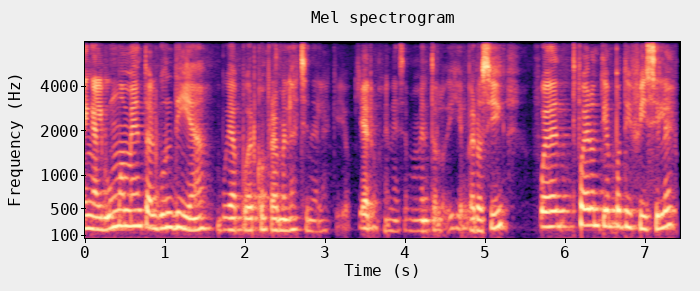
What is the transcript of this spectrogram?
en algún momento, algún día, voy a poder comprarme las chinelas que yo quiero. En ese momento lo dije, pero sí, fue, fueron tiempos difíciles,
